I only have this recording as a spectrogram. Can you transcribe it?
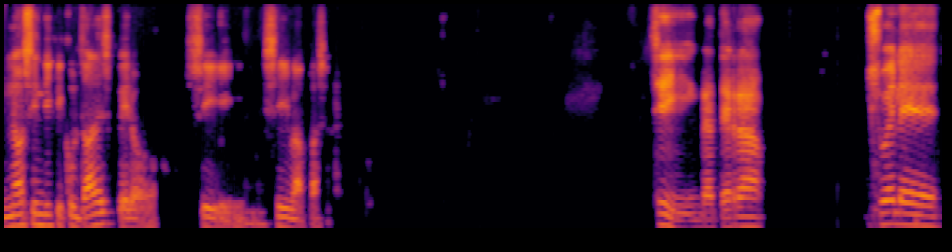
no sin dificultades, pero sí, sí va a pasar. Sí, Inglaterra suele,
